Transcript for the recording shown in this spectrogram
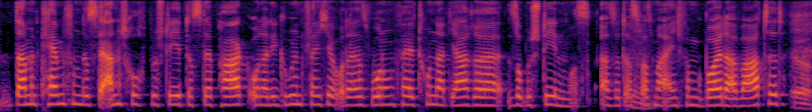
damit kämpfen, dass der Anspruch besteht, dass der Park oder die Grünfläche oder das Wohnumfeld 100 Jahre so bestehen muss. Also das, mhm. was man eigentlich vom Gebäude erwartet, ja.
